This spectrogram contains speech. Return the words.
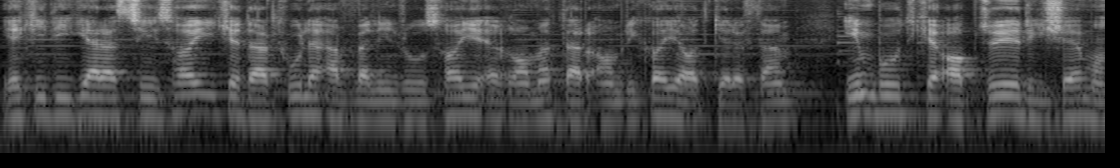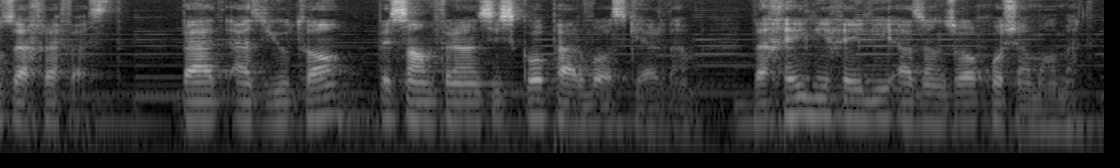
یکی دیگر از چیزهایی که در طول اولین روزهای اقامت در آمریکا یاد گرفتم این بود که آبجوی ریشه مزخرف است. بعد از یوتا به سان فرانسیسکو پرواز کردم و خیلی خیلی از آنجا خوشم آمد.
